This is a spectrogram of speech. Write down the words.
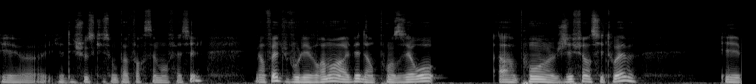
et euh, il y a des choses qui ne sont pas forcément faciles, mais en fait, je voulais vraiment arriver d'un point zéro à un point, j'ai fait un site web, et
